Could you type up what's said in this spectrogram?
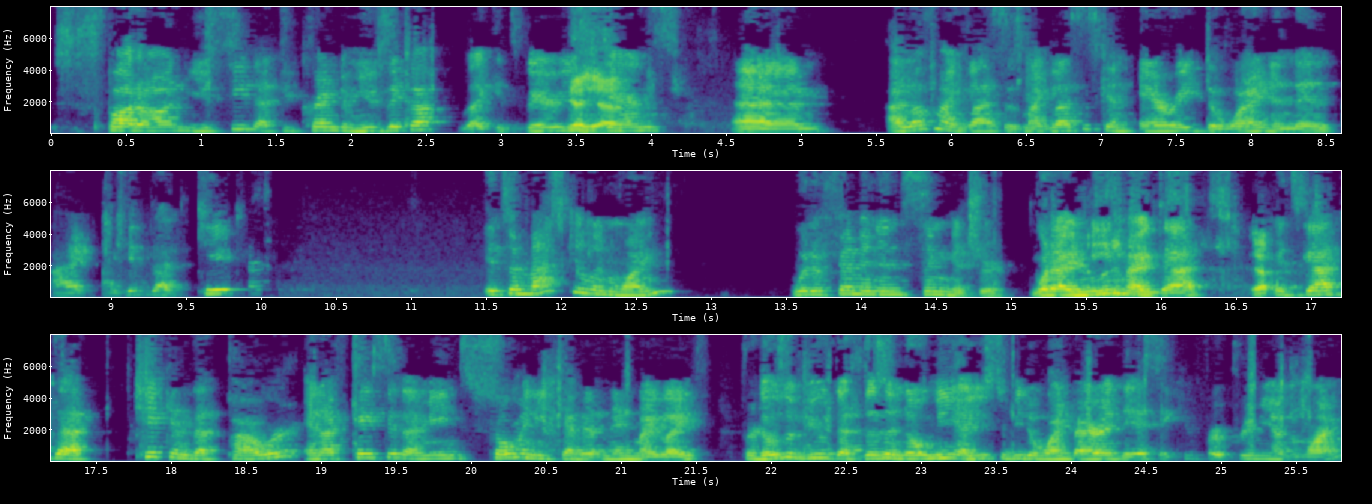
spot on. You see that you crank the music up, like it's very yeah, dense. Yeah. Um, I love my glasses. My glasses can aerate the wine, and then I, I get that kick it's a masculine wine with a feminine signature. What I mean by that, yep. it's got that kick and that power. And I've tasted, I mean, so many Cabernet in my life. For those of you that doesn't know me, I used to be the wine buyer at the SAQ for premium wine,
